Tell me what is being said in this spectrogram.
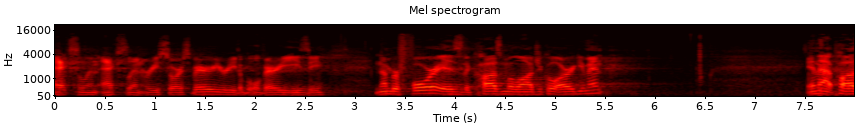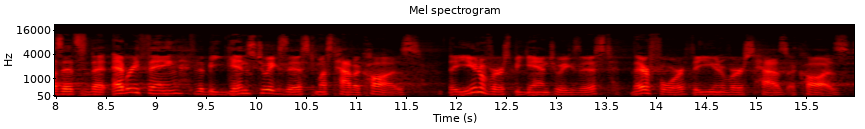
Excellent, excellent resource. Very readable, very easy. Number four is the cosmological argument. And that posits that everything that begins to exist must have a cause. The universe began to exist, therefore, the universe has a cause.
